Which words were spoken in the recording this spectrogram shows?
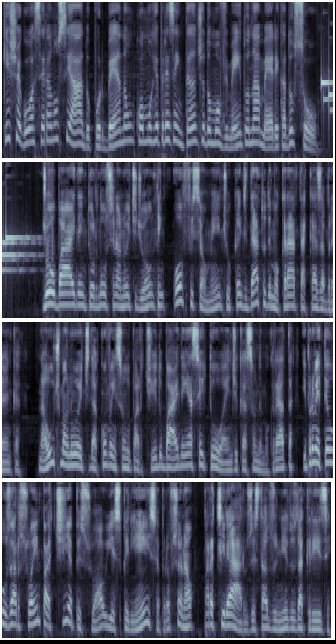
que chegou a ser anunciado por Bannon como representante do movimento na América do Sul. Joe Biden tornou-se na noite de ontem oficialmente o candidato democrata à Casa Branca. Na última noite da convenção do partido, Biden aceitou a indicação democrata e prometeu usar sua empatia pessoal e experiência profissional para tirar os Estados Unidos da crise.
